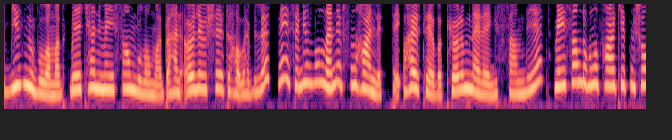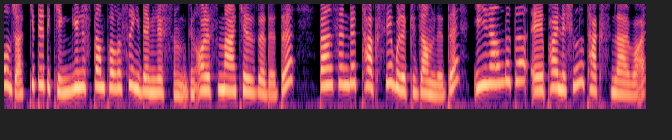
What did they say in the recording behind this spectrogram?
biz mi bulamadık? Belki hani Meysan bulamadı. Hani öyle bir şey de olabilir. Neyse biz bunların hepsini hallettik. Haritaya bakıyorum nereye gitsem diye. Meysan da bunu fark etmiş olacak ki dedi ki Gülistan Palas'a gidebilirsin bugün. Orası merkezde dedi. Ben seni de taksiye bırakacağım dedi. İran'da da e, paylaşımlı taksiler var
